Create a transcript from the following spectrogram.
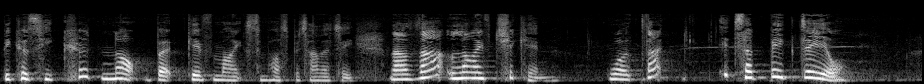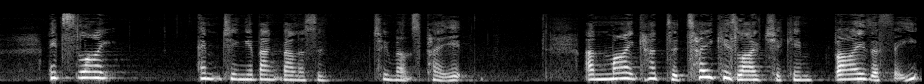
Because he could not but give Mike some hospitality. Now, that live chicken, well, that, it's a big deal. It's like emptying your bank balance of two months' pay. It, and Mike had to take his live chicken by the feet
